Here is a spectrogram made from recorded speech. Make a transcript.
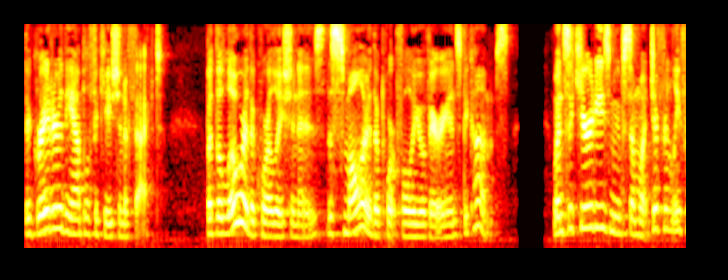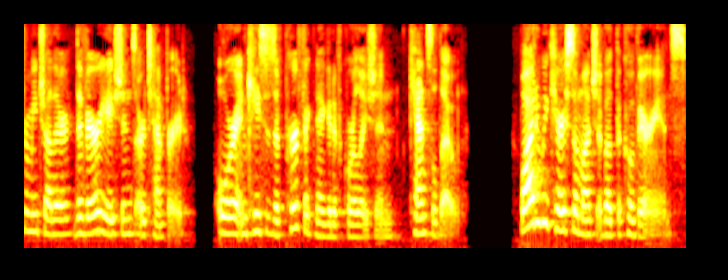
the greater the amplification effect. But the lower the correlation is, the smaller the portfolio variance becomes. When securities move somewhat differently from each other, the variations are tempered, or in cases of perfect negative correlation, cancelled out. Why do we care so much about the covariance?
